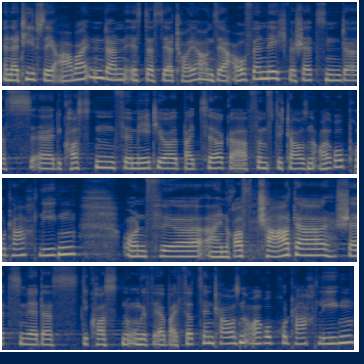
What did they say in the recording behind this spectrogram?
in der Tiefsee arbeiten, dann ist das sehr teuer und sehr aufwendig. Wir schätzen, dass äh, die Kosten für Meteor bei circa 50.000 Euro pro Tag liegen. Und für ein ROF-Charter schätzen wir, dass die Kosten ungefähr bei 14.000 Euro pro Tag liegen.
